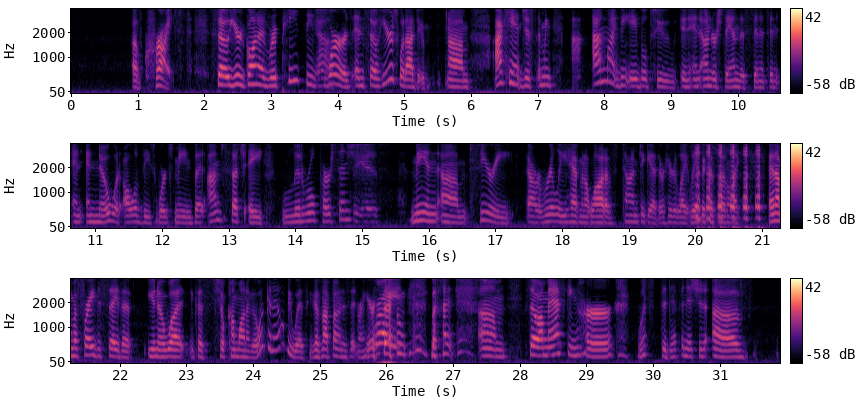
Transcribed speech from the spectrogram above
of Christ. So you're going to repeat these Yeah. words. And so here's what I do. Um, I can't just, I mean, I, I might be able to and, and understand this sentence and, and, and know what all of these words mean, but I'm such a literal person She is. me and um, Siri are really having a lot of time together here lately because I'm like, and I'm afraid to say that, you know what, because she'll come on and go, what can I help you with? Because my phone is sitting right here. Right. So, but, um, so I'm asking her, what's the definition of,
